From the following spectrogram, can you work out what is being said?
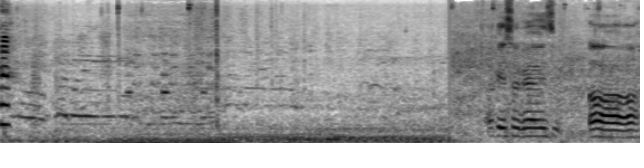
okay, so guys, uh,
